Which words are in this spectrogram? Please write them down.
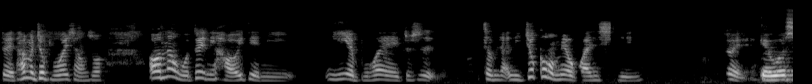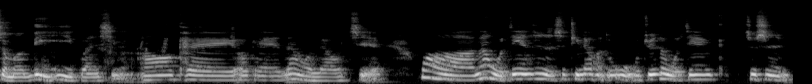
对他们就不会想说，哦，那我对你好一点，你你也不会就是怎么讲，你就跟我没有关系，对，给我什么利益关系？OK OK，让我了解。哇，那我今天真的是听到很多，我我觉得我今天就是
